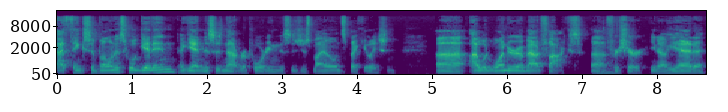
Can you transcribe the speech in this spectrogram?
I think Sabonis will get in. Again, this is not reporting. This is just my own speculation uh, I would wonder about Fox uh, for sure. You know, he had a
